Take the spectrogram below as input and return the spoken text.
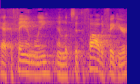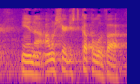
at the family and looks at the father figure. And uh, I want to share just a couple of uh,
